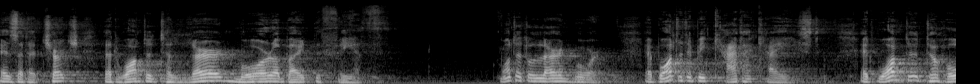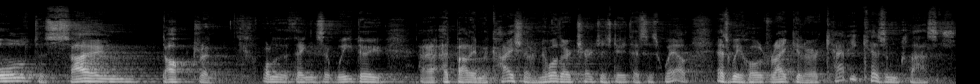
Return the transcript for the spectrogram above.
is that a church that wanted to learn more about the faith. Wanted to learn more. It wanted to be catechized. It wanted to hold to sound doctrine. One of the things that we do uh, at Ballymacashon, and no other churches do this as well, is we hold regular catechism classes.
